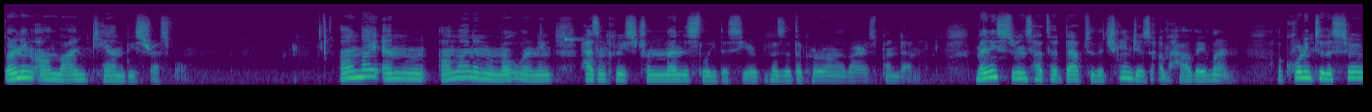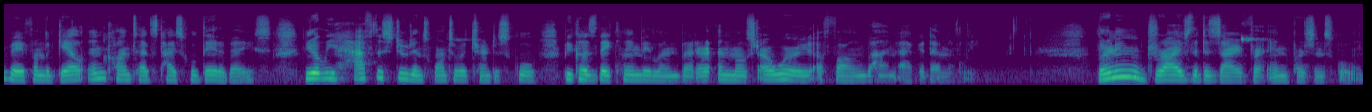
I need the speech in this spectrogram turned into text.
learning online can be stressful. Online and, online and remote learning has increased tremendously this year because of the coronavirus pandemic. Many students had to adapt to the changes of how they learn. According to the survey from the Gale in Context High School database, nearly half the students want to return to school because they claim they learn better, and most are worried of falling behind academically. Learning drives the desire for in person schooling.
